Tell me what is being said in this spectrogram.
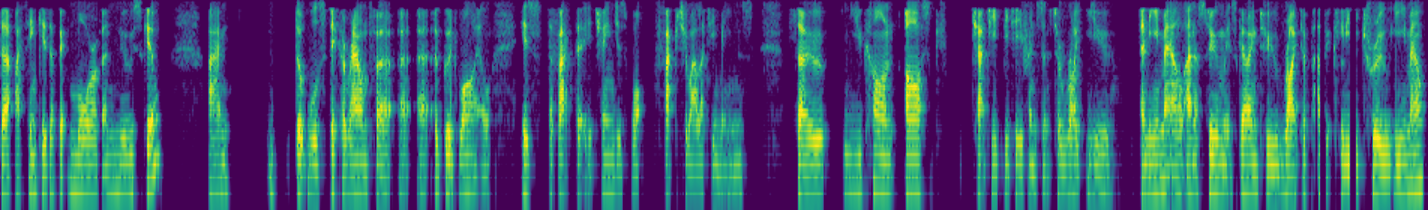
that I think is a bit more of a new skill um, that will stick around for a, a, good while is the fact that it changes what factuality means. So you can't ask ChatGPT, for instance, to write you an email and assume it's going to write a perfectly true email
